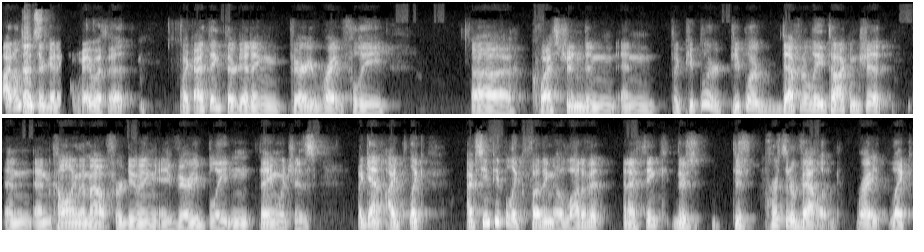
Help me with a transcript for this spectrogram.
I don't That's- think they're getting away with it. Like I think they're getting very rightfully uh questioned and and like people are people are definitely talking shit and and calling them out for doing a very blatant thing which is again I like I've seen people like fudding a lot of it and I think there's there's parts that are valid, right? Like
